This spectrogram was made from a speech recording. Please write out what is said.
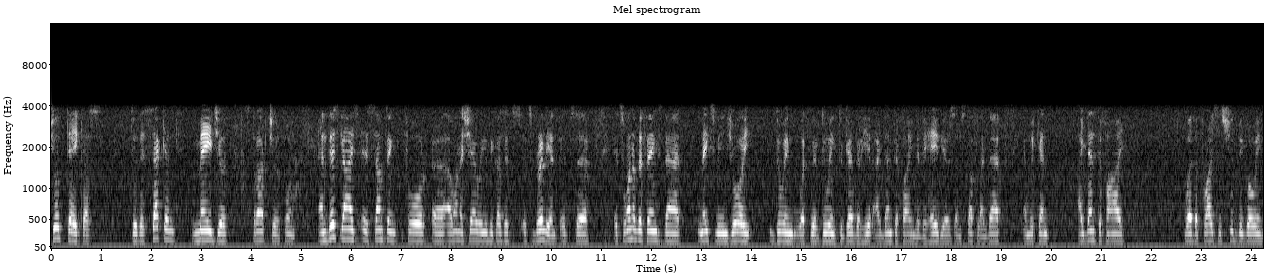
should take us to the second major structure point. And this guys is something for uh, I want to share with you because it's it's brilliant. It's uh, it's one of the things that makes me enjoy doing what we're doing together here identifying the behaviors and stuff like that and we can identify where the prices should be going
